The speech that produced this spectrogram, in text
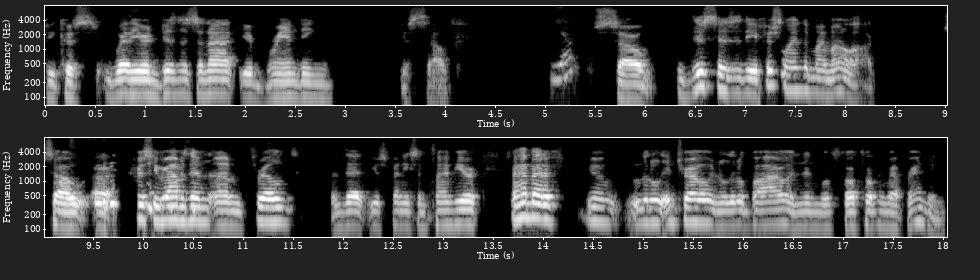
because whether you're in business or not, you're branding yourself. Yep. So this is the official end of my monologue. So, uh, Chrissy Robinson, I'm thrilled that you're spending some time here. So, how about a you know a little intro and a little bio, and then we'll start talking about branding.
